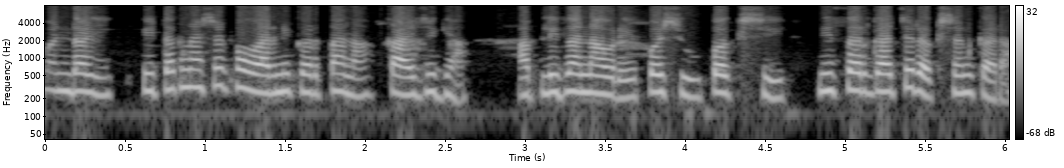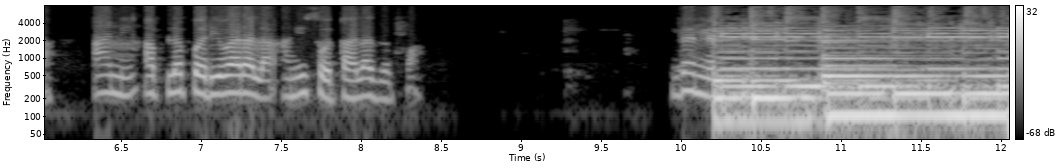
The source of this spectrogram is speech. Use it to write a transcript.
मंडळी कीटकनाशक फवारणी करताना काळजी घ्या. आपली जनावरे पशु पक्षी निसर्गाचे रक्षण करा आणि आपल्या परिवाराला आणि स्वतःला जपा. धन्यवाद.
